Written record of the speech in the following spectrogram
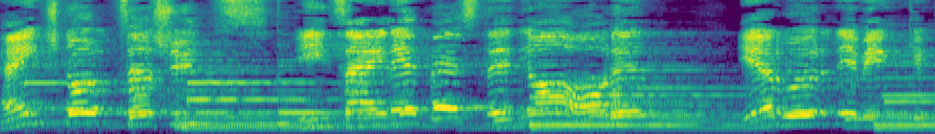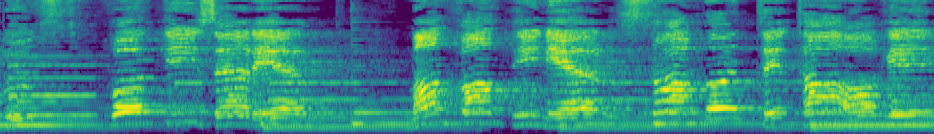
Ein stolzer Schütz in seine besten Jahren er wurde weggeputzt von dieser Erde. Man fand ihn erst am neunten Tage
